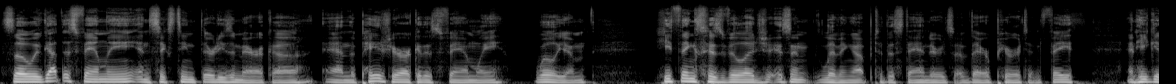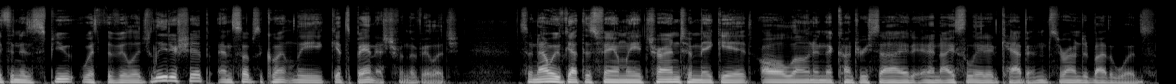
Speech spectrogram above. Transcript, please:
So we've got this family in 1630s America, and the patriarch of this family, William, he thinks his village isn't living up to the standards of their Puritan faith, and he gets in a dispute with the village leadership and subsequently gets banished from the village. So now we've got this family trying to make it all alone in the countryside in an isolated cabin surrounded by the woods.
